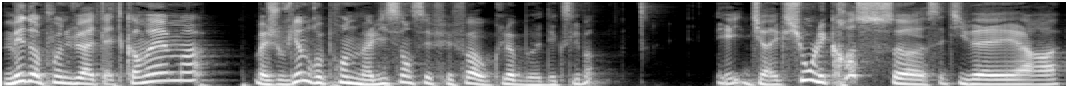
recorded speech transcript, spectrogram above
Mais d'un point de vue athlète quand même, bah, je viens de reprendre ma licence FFA au club d'Aix-les-Bains. Et direction les crosses euh, cet hiver.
